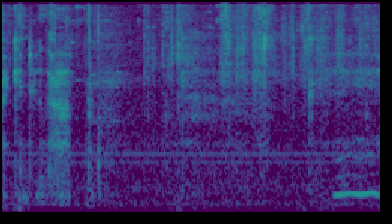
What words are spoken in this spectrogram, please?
I can do that. Okay.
